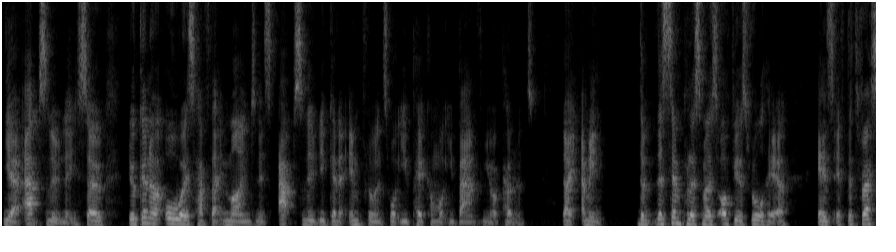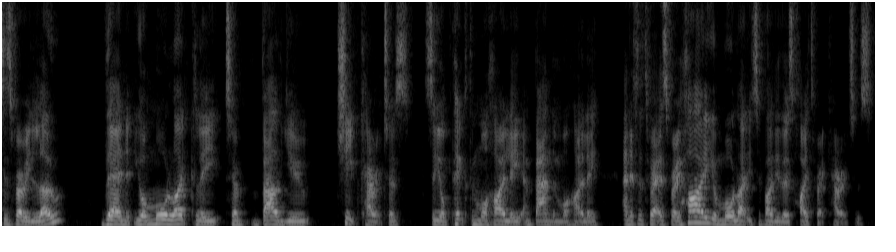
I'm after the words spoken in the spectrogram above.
Yeah, absolutely. So you're going to always have that in mind, and it's absolutely going to influence what you pick and what you ban from your opponent. Like, I mean, the, the simplest, most obvious rule here is if the threat is very low, then you're more likely to value cheap characters. So you'll pick them more highly and ban them more highly. And if the threat is very high, you're more likely to value those high threat characters.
